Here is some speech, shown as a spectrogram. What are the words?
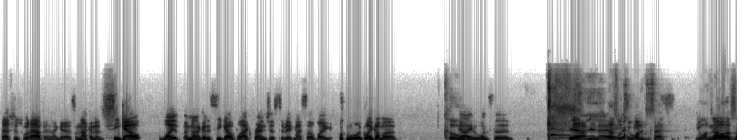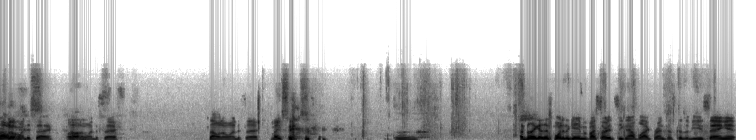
that's just what happened. I guess I'm not gonna seek out white. I'm not gonna seek out black friends just to make myself like look like I'm a Cool. guy who wants to. Yeah, I mean That's hey, what you I wanted mean, to say. You want No, that's not what I wanted to say. That's not what I Uh, wanted to say. That's not what I wanted to say. Makes sense. I feel like at this point in the game, if I started seeking out black friends just because of you saying it,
